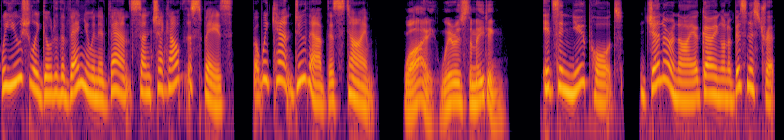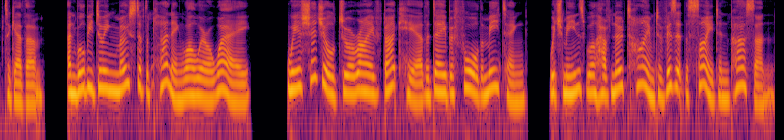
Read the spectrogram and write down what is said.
We usually go to the venue in advance and check out the space, but we can't do that this time. Why? Where is the meeting? It's in Newport. Jenna and I are going on a business trip together, and we'll be doing most of the planning while we're away. We are scheduled to arrive back here the day before the meeting, which means we'll have no time to visit the site in person.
